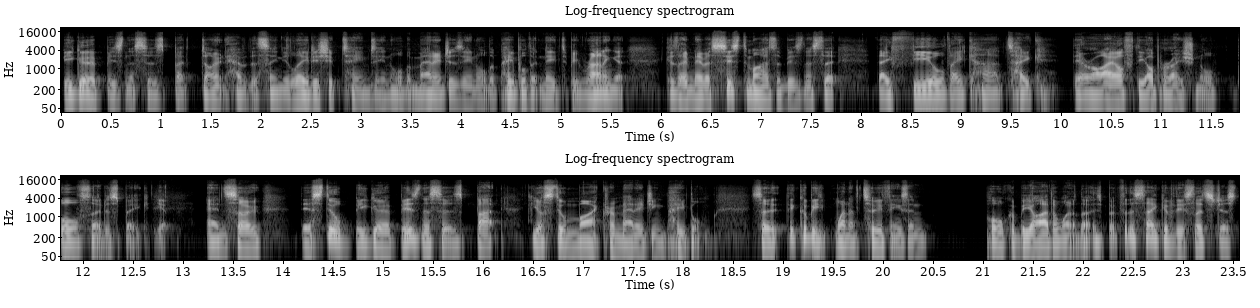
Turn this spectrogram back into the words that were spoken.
bigger businesses but don't have the senior leadership teams in, or the managers in, or the people that need to be running it because they've never systemized the business, that they feel they can't take their eye off the operational ball, so to speak. Yep. And so they're still bigger businesses, but you're still micromanaging people. So there could be one of two things, and Paul could be either one of those. But for the sake of this, let's just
